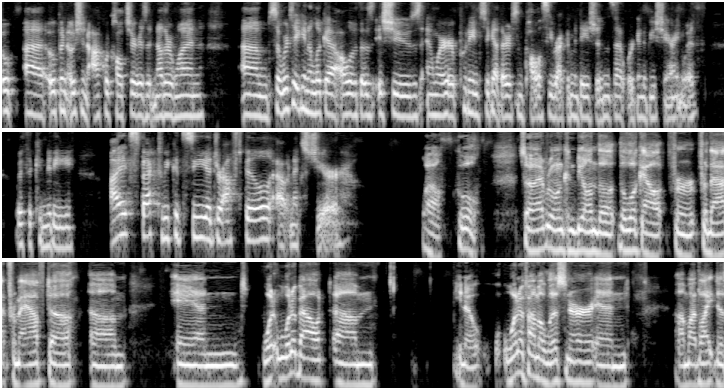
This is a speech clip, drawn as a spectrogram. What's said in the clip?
Uh, open ocean aquaculture is another one. Um, so we're taking a look at all of those issues and we're putting together some policy recommendations that we're going to be sharing with with the committee. I expect we could see a draft bill out next year. Wow, cool. So everyone can be on the, the lookout for, for that from AFFTA. Um, and what what about um, you know what if I'm a listener and um, I'd like to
